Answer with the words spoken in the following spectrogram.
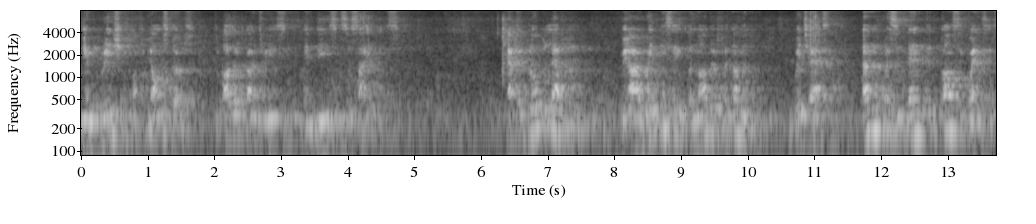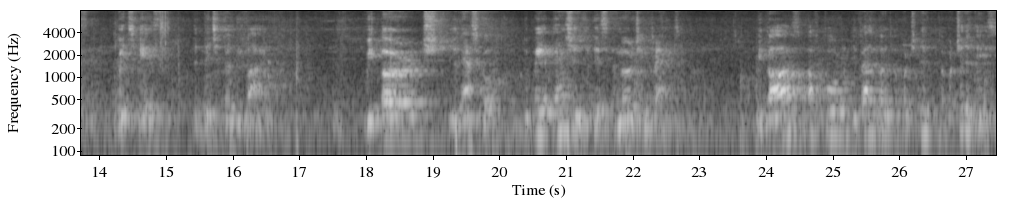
the immigration of youngsters to other countries in these societies. At the global level, we are witnessing another phenomenon which has unprecedented consequences, which is the digital divide. We urge UNESCO to pay attention to this emerging trend. Because of poor development opportunities,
